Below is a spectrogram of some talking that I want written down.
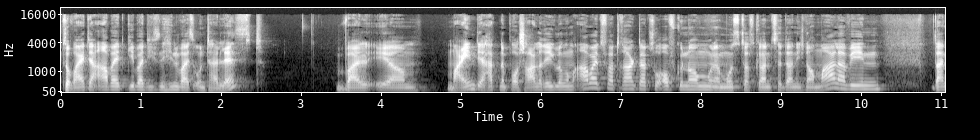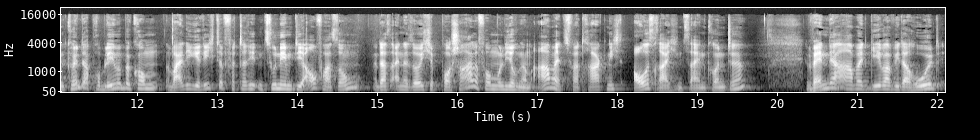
Soweit der Arbeitgeber diesen Hinweis unterlässt, weil er meint, er hat eine pauschale Regelung im Arbeitsvertrag dazu aufgenommen und er muss das Ganze dann nicht nochmal erwähnen, dann könnte er Probleme bekommen, weil die Gerichte vertreten zunehmend die Auffassung, dass eine solche pauschale Formulierung im Arbeitsvertrag nicht ausreichend sein konnte, wenn der Arbeitgeber wiederholt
